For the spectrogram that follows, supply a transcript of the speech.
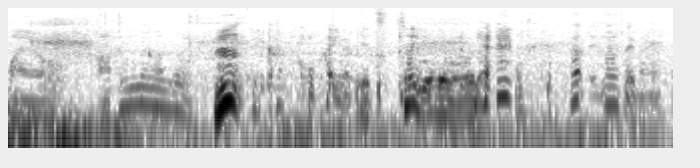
はよう。あ、そうなんだ？うん。怖いな、ちっちゃいよ、でもまだ。な、何歳だね。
